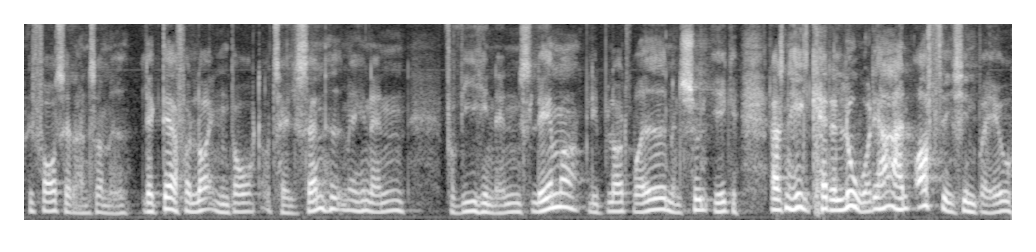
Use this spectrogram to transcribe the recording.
Og det fortsætter han så med. Læg derfor løgnen bort og tal sandhed med hinanden, for vi hinandens lemmer, bliv blot vrede, men synd ikke. Der er sådan en helt katalog, og det har han ofte i sine breve.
